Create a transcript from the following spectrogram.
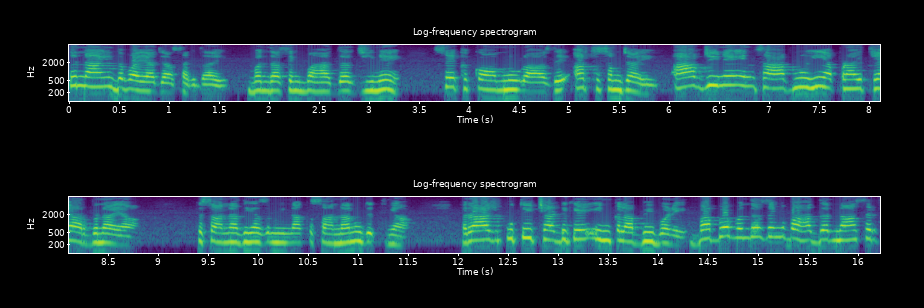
ਤੇ ਨਾ ਹੀ ਦਬਾਇਆ ਜਾ ਸਕਦਾ ਏ। ਬੰਦਾ ਸਿੰਘ ਬਹਾਦਰ ਜੀ ਨੇ ਸਿੱਖ ਕੌਮ ਨੂੰ ਰਾਜ ਦੇ ਅਰਥ ਸਮਝਾਏ। ਆਪ ਜੀ ਨੇ ਇਨਸਾਫ ਨੂੰ ਹੀ ਆਪਣਾ ਹਥਿਆਰ ਬਣਾਇਆ। ਕਿਸਾਨਾਂ ਦੀਆਂ ਜ਼ਮੀਨਾਂ ਕਿਸਾਨਾਂ ਨੂੰ ਦਿੱਤੀਆਂ। ਰਾਜਪੂਤੀ ਛੱਡ ਕੇ ਇਨਕਲਾਬੀ ਬਣੇ। ਬਾਬਾ ਬੰਦਾ ਸਿੰਘ ਬਹਾਦਰ ਨਾ ਸਿਰਫ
